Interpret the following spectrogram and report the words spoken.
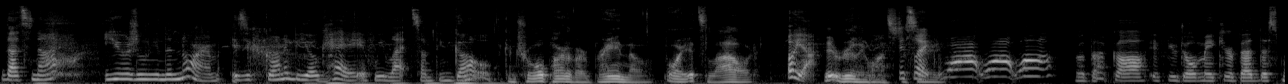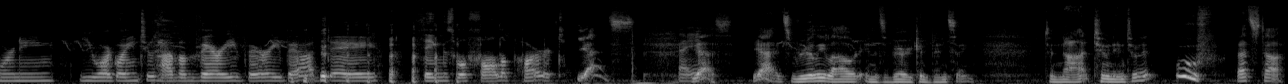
that's not usually the norm. Is it going to be okay if we let something go? the control part of our brain though boy it's loud Oh yeah. it really wants to It's say like wah wah wah. Rebecca, if you don't make your bed this morning, you are going to have a very very bad day. Things will fall apart. yes Right? Yes. Yeah, it's really loud and it's very convincing. To not tune into it, oof, that's tough.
